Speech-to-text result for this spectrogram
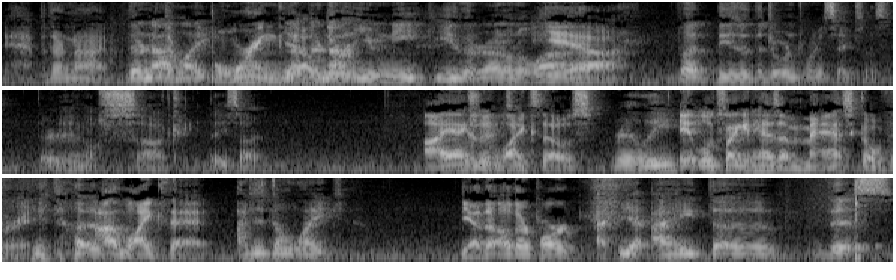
Yeah, but they're not. They're not like boring. Yeah, though. they're not unique either. I don't know why. Yeah, but these are the Jordan 26s. They're man, those suck. they suck. I actually like 19s. those. Really? It looks like it has a mask over it. It does. I like that. I just don't like. Yeah, the other part, Yeah, I hate the this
